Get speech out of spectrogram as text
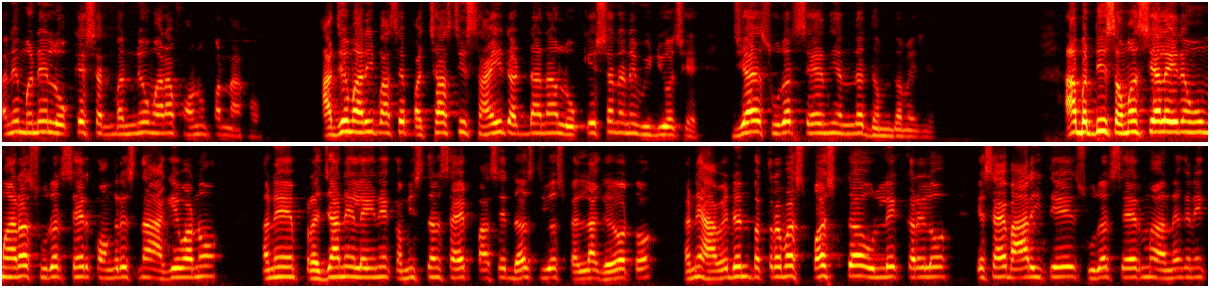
અને મને લોકેશન બંને મારા ફોન ઉપર નાખો. આજે મારી પાસે પચાસથી સાહીઠ અડ્ડાના લોકેશન અને વીડિયો છે, જ્યાં સુરત શહેરની અંદર ધમધમે છે. આ બધી સમસ્યા લઈને હું મારા સુરત શહેર કોંગ્રેસના આગેવાનો અને પ્રજાને લઈને કમિશનર સાહેબ પાસે દસ દિવસ પહેલાં ગયો હતો. અને આવેદનપત્રમાં સ્પષ્ટ ઉલ્લેખ કરેલો કે સાહેબ, આ રીતે સુરત શહેરમાં અનેક અનેક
